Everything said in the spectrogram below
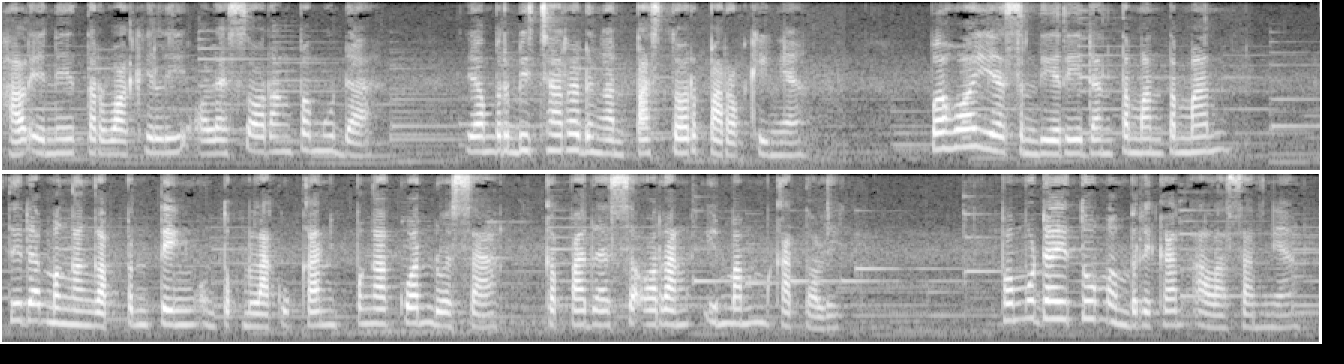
Hal ini terwakili oleh seorang pemuda yang berbicara dengan pastor parokinya bahwa ia sendiri dan teman-teman tidak menganggap penting untuk melakukan pengakuan dosa kepada seorang imam Katolik. Pemuda itu memberikan alasannya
